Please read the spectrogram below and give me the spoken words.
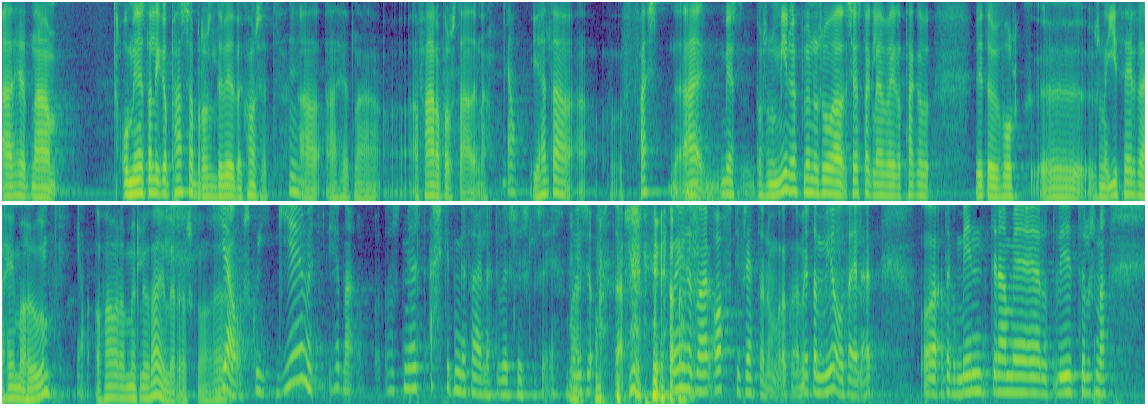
að hérna, og mér finnst það líka að passa bara svolítið við þetta koncept, mm. að, að hérna, að fara bara staðina. Já. Ég held að fæst, að, mér finnst svona mín upplöfnu svo að sérstaklega verið að taka við fólk uh, svona í þeirra heima högum, Já. að það var að miklu þægilega, sko. Það Já, sko, ég veit, hérna, þú veist, mér finnst ekkert mjög þægilegt að vera í svislusegi, þú veist ég oftar og ég hérna er oft í fréttanum og eitthvað, mér finnst það mjög óþægilegt og að taka myndir af mér og viðtölu svona,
